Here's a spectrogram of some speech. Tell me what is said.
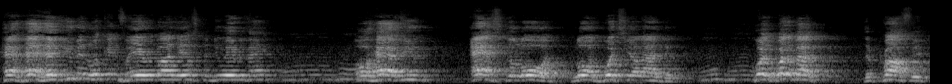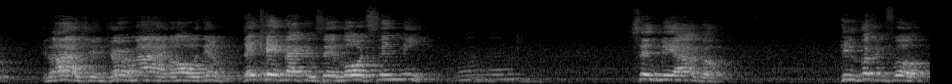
Have, have, have you been looking for everybody else to do everything? Mm-hmm. Or have you asked the Lord, Lord, what shall I do? Mm-hmm. What, what about the prophet Elijah and Jeremiah and all of them? They came back and said, Lord, send me. Mm-hmm. Send me, I'll go. He's looking for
